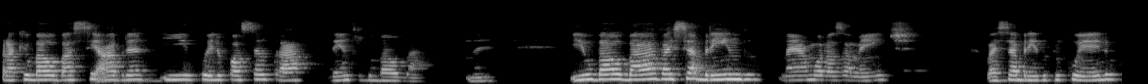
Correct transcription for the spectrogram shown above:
para que o baobá se abra e o coelho possa entrar dentro do baobá, né? E o baobá vai se abrindo, né, amorosamente, vai se abrindo para o coelho,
